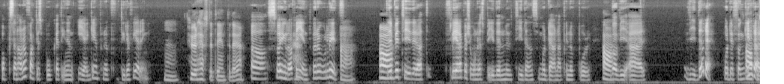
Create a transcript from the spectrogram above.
Och sen har de faktiskt bokat in en egen penupp-fotografering. Mm. Hur häftigt är inte det? Ja, så himla fint, vad roligt. Ja. Det Ja. betyder att flera personer sprider nutidens moderna pinuppor Ja. vad vi är vidare. Och det fungerar.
